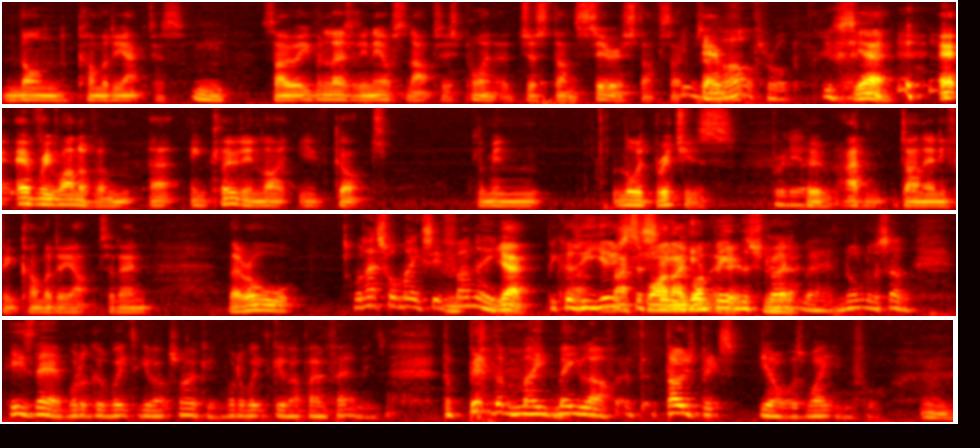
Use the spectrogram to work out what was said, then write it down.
non-comedy actors. Mm. So even Leslie Nielsen, up to this point, had just done serious stuff. So It was a heartthrob. yeah, e- every one of them, uh, including like you've got, I mean, Lloyd Bridges, Brilliant. who hadn't done anything comedy up to then. They're all Well, that's what makes it funny. Mm, yeah. because he Uh, used that's to see him being it. the straight Yeah. man, and all of a sudden he's there. What a good week to give up smoking. What a week to give up amphetamines. The bit that made me laugh, those bits, you know, I was waiting for. Mm.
